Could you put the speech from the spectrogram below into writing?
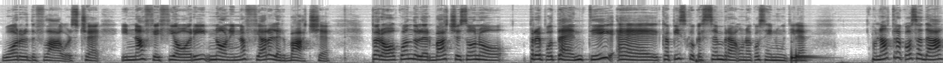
water the flowers, cioè innaffia i fiori, non innaffiare le erbacce. Però quando le erbacce sono prepotenti e capisco che sembra una cosa inutile. Un'altra cosa da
